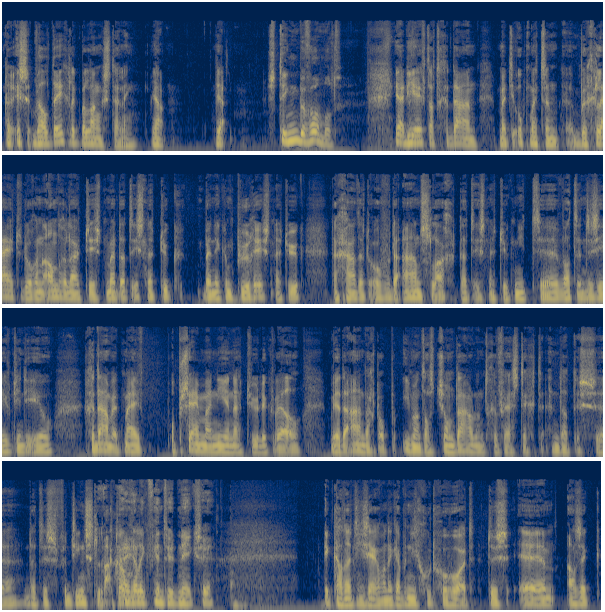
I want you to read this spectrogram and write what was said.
er is wel degelijk belangstelling, ja. ja. Sting bijvoorbeeld? Ja, die heeft dat gedaan. Met, ook met een begeleid door een andere luidist. Maar dat is natuurlijk, ben ik een purist natuurlijk. Dan gaat het over de aanslag. Dat is natuurlijk niet uh, wat in de 17e eeuw gedaan werd. Maar op zijn manier natuurlijk wel weer de aandacht op iemand als John Dowland gevestigd. En dat is, uh, dat is verdienstelijk. Maar eigenlijk vindt u het niks, hè? Ik kan het niet zeggen, want ik heb het niet goed gehoord. Dus uh, als ik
